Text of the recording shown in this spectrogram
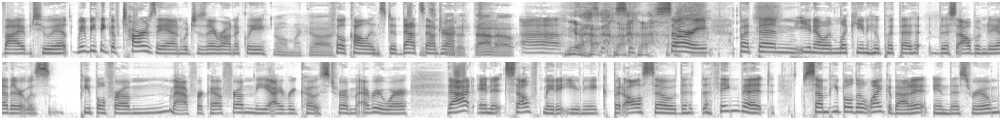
vibe to it. It made me think of Tarzan, which is ironically Oh my God. Phil Collins did that Let's soundtrack. Edit that out. Uh, sorry, but then you know, in looking who put that this album together, it was people from Africa, from the Ivory Coast, from everywhere. That in itself made it unique, but also the the thing that some people don't like about it in this room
